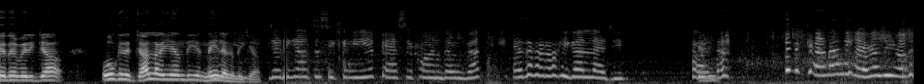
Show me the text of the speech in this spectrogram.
3 ਵਾਰੀ ਚਾਹ ਉਹ ਕਿਤੇ ਚਾਹ ਲੱਗ ਜਾਂਦੀ ਹੈ ਨਹੀਂ ਲੱਗਦੀ ਚਾਹ। ਜਿਹੜੀ ਗੱਲ ਤੁਸੀਂ ਕਹੀ ਹੈ ਪੈਸੇ ਕੌਣ ਦੇਊਗਾ? ਇਹ ਤਾਂ ਫਿਰ ਉਹੀ ਗੱਲ ਹੈ ਜੀ। ਤੁਹਾਡਾ ਕਹਿਣਾ ਨਹੀਂ ਹੈਗਾ ਸੀ ਉਹ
